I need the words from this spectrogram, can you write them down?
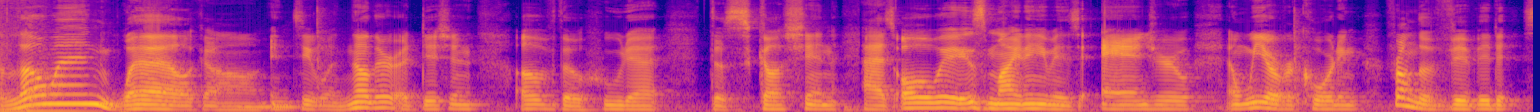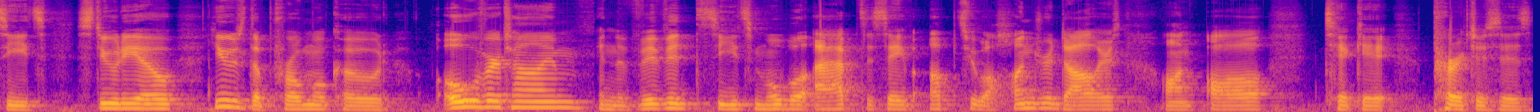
Hello and welcome into another edition of the Who Dat discussion. As always, my name is Andrew, and we are recording from the Vivid Seats studio. Use the promo code OVERTIME in the Vivid Seats mobile app to save up to $100 on all ticket purchases.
